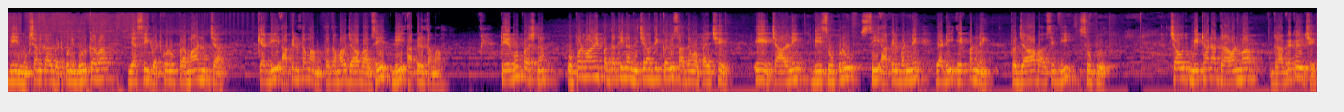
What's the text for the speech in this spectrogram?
બી નુકસાનકારક ઘટકોને દૂર કરવા યા સી ઘટકોનું પ્રમાણ જા કે ડી આપેલ તમામ? તો તમારો જવાબ આવશે ડી આપેલ તમામ. તેરમો પ્રશ્ન ઉપણવાણી પદ્ધતિના નીચેનાથી કયું સાધન વપરાય છે? એ ચારણી, બી સુપડું, સી આપેલ બંને યા ડી એક પણ નહીં? તો જવાબ આવશે બી સુપડું. ચૌદ, મીઠાના દ્રાવણમાં દ્રાવ્ય કયું છે?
